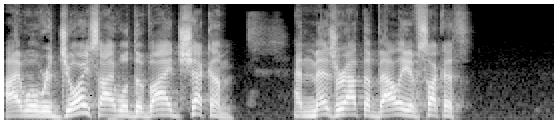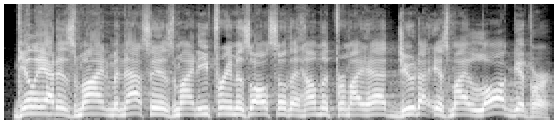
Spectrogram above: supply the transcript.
I will rejoice. I will divide Shechem and measure out the valley of Succoth. Gilead is mine, Manasseh is mine, Ephraim is also the helmet for my head, Judah is my lawgiver,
